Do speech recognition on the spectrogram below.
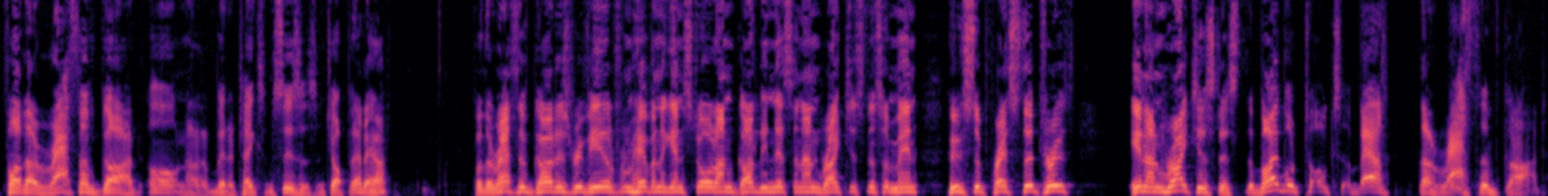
for the wrath of God. Oh, no, better take some scissors and chop that out. For the wrath of God is revealed from heaven against all ungodliness and unrighteousness of men who suppress the truth in unrighteousness. The Bible talks about the wrath of God.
